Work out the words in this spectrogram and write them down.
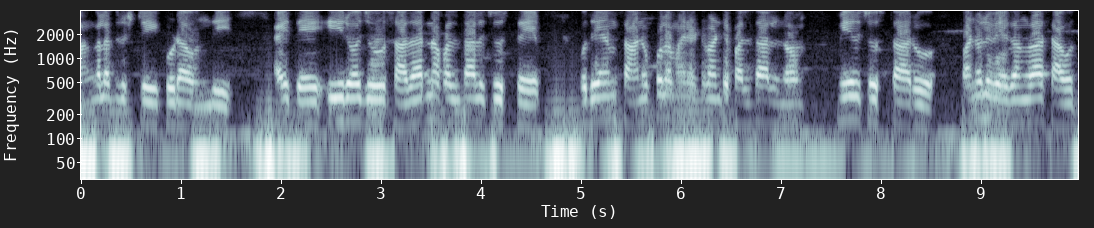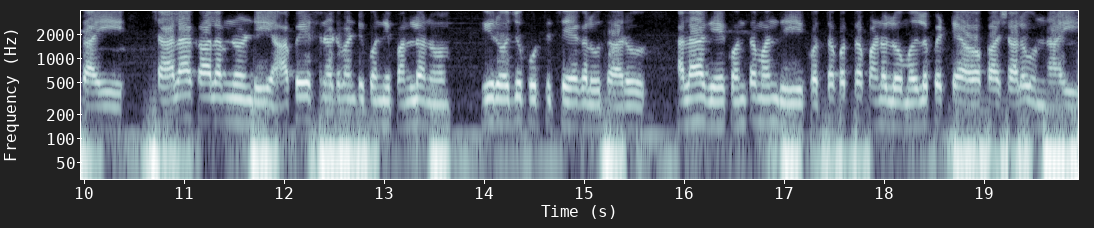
మంగళ దృష్టి కూడా ఉంది. అయితే ఈరోజు సాధారణ ఫలితాలు చూస్తే ఉదయం సానుకూలమైనటువంటి ఫలితాలను మీరు చూస్తారు. పనులు వేగంగా సాగుతాయి. చాలా కాలం నుండి ఆపేసినటువంటి కొన్ని పనులను ఈరోజు పూర్తి చేయగలుగుతారు. అలాగే కొంతమంది కొత్త కొత్త పనులు మొదలుపెట్టే అవకాశాలు ఉన్నాయి.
